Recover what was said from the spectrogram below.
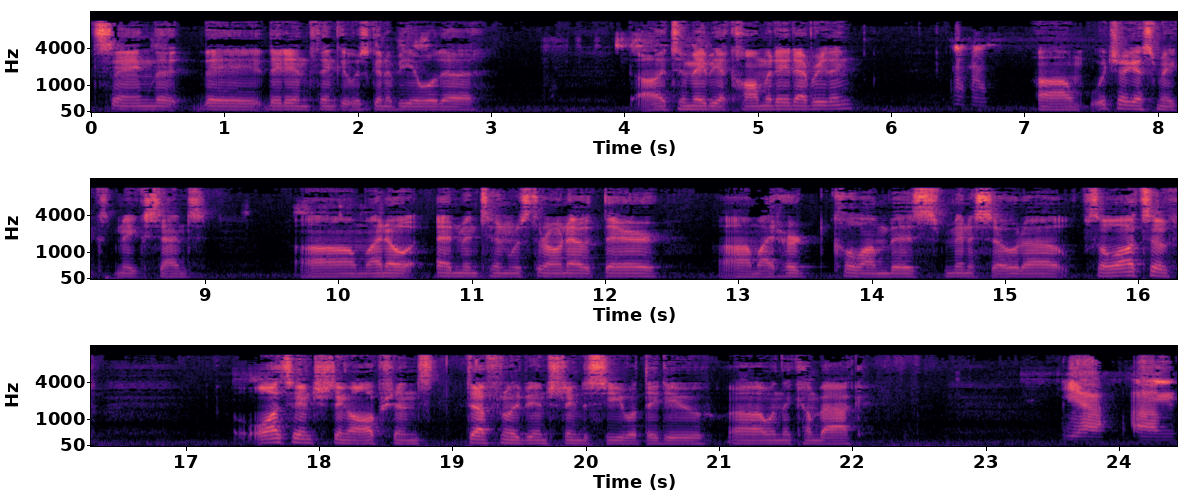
saying that they they didn't think it was going to be able to uh, to maybe accommodate everything, Mhm. um, which I guess makes makes sense. Um, I know Edmonton was thrown out there. Um, I'd heard Columbus, Minnesota, so lots of lots of interesting options. Definitely be interesting to see what they do uh, when they come back. Yeah, um,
